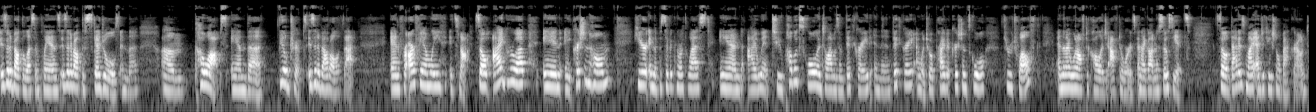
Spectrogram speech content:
Is it about the lesson plans? Is it about the schedules and the um, co-ops and the field trips? Is it about all of that? And for our family, it's not. So I grew up in a Christian home here in the Pacific Northwest and I went to public school until I was in fifth grade. And then in fifth grade, I went to a private Christian school through 12th. And then I went off to college afterwards and I got an associate's. So that is my educational background.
